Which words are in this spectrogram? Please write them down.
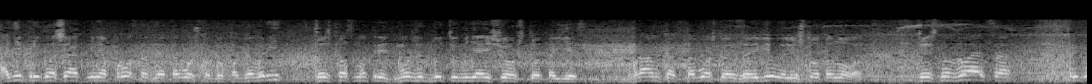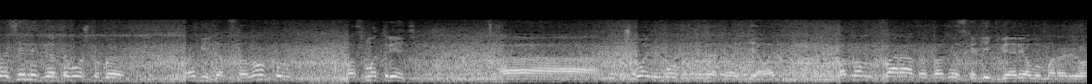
они приглашают меня просто для того, чтобы поговорить, то есть посмотреть, может быть у меня еще что-то есть в рамках того, что я заявил или что-то новое. То есть называется, пригласили для того, чтобы пробить обстановку, посмотреть, э, что они могут из этого сделать. Потом два раза должны сходить в Виарелу Марарю.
